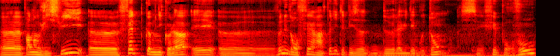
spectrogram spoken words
Euh, pendant que j'y suis, euh, faites comme Nicolas et venez donc faire un petit épisode de La vie des moutons. C'est fait pour vous.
